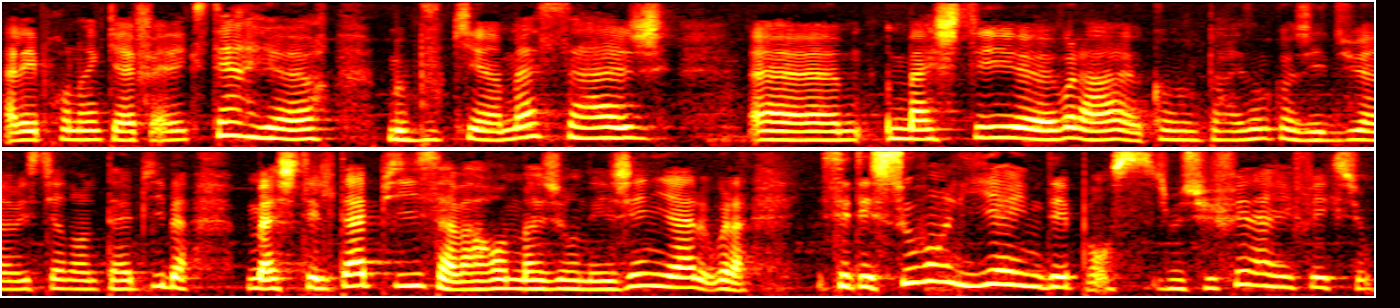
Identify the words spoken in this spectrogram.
aller prendre un café à l'extérieur, me booker un massage, euh, m'acheter, euh, voilà, comme, par exemple quand j'ai dû investir dans le tapis, bah, m'acheter le tapis, ça va rendre ma journée géniale. Voilà, c'était souvent lié à une dépense. Je me suis fait la réflexion.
